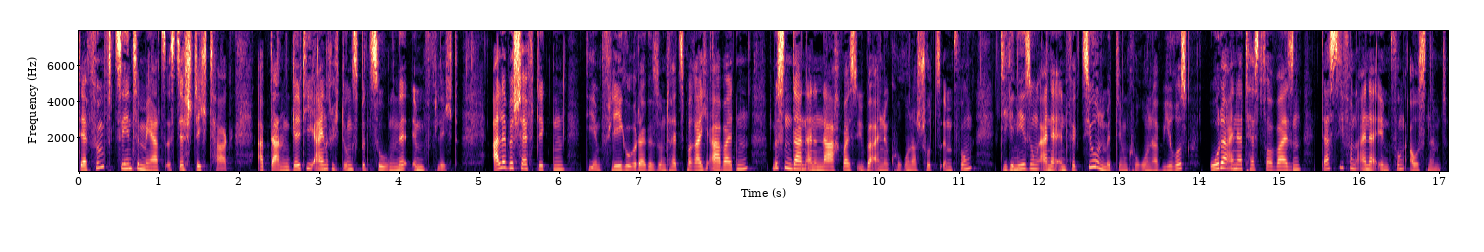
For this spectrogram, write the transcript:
Der 15. März ist der Stichtag. Ab dann gilt die einrichtungsbezogene Impfpflicht. Alle Beschäftigten, die im Pflege- oder Gesundheitsbereich arbeiten, müssen dann einen Nachweis über eine Corona-Schutzimpfung, die Genesung einer Infektion mit dem Coronavirus oder einer Test vorweisen, dass sie von einer Impfung ausnimmt.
